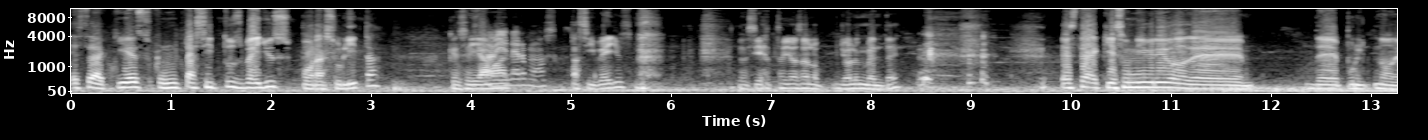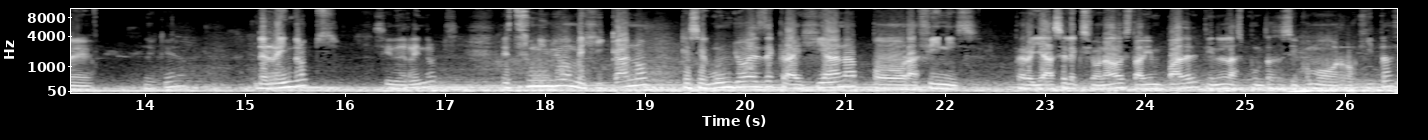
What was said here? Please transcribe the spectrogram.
Este de aquí es un Tacitus Bellus por azulita, que se Está llama bien hermoso. Tacibellus. no es cierto, yo, solo, yo lo inventé. Este aquí es un híbrido de. de. no, de. ¿De qué era? De Raindrops. Sí, de Raindrops. Este es un híbrido mexicano que según yo es de Craigiana por Afinis. Pero ya seleccionado, está bien padre. Tiene las puntas así como rojitas.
